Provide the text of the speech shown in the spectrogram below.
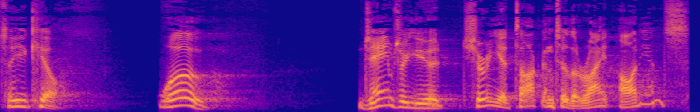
So you kill. Whoa. James, are you sure you're talking to the right audience?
